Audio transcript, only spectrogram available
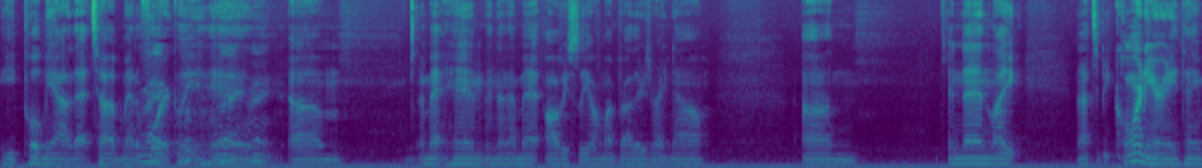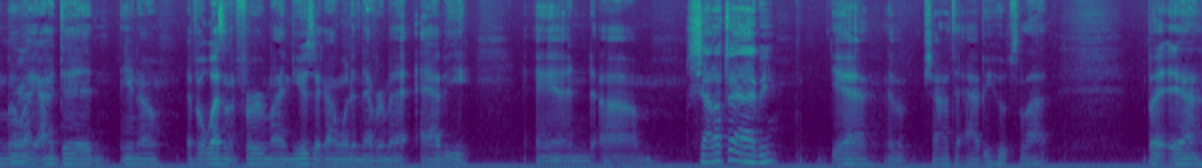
he pulled me out of that tub metaphorically, Right, and um, I met him, and then I met obviously all my brothers right now. Um, and then like, not to be corny or anything, but Right. like I did, you know, if it wasn't for my music, I would have never met Abby, and um, Shout out to Abby. yeah, shout out to Abby Hoops a lot. But yeah,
